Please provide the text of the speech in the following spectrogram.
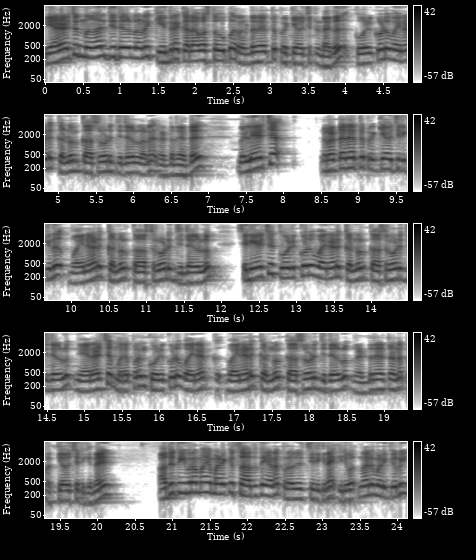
വ്യാഴാഴ്ച നാല് ജില്ലകളിലാണ് കേന്ദ്ര കാലാവസ്ഥാ വകുപ്പ് റെഡ് അലർട്ട് പ്രഖ്യാപിച്ചിട്ടുണ്ടായത്. കോഴിക്കോട് വയനാട് കണ്ണൂർ കാസർഗോഡ് ജില്ലകളിലാണ് റെഡ് അലർട്ട്. വെള്ളിയാഴ്ച റെഡ് അലർട്ട് പ്രഖ്യാപിച്ചിരിക്കുന്നത് വയനാട് കണ്ണൂർ കാസർഗോഡ് ജില്ലകളിലും ശനിയാഴ്ച കോഴിക്കോട് വയനാട് കണ്ണൂർ കാസർഗോഡ് ജില്ലകളിലും ഞായറാഴ്ച മലപ്പുറം കോഴിക്കോട് വയനാട് വയനാട് കണ്ണൂർ കാസർഗോഡ് ജില്ലകളിലും റെഡ് അലർട്ടാണ് പ്രഖ്യാപിച്ചിരിക്കുന്നത്. അതിതീവ്രമായ മഴയ്ക്ക് സാധ്യതയാണ് പ്രവചിച്ചിരിക്കുന്നത് ഇരുപത്തിനാല് മണിക്കൂറിൽ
